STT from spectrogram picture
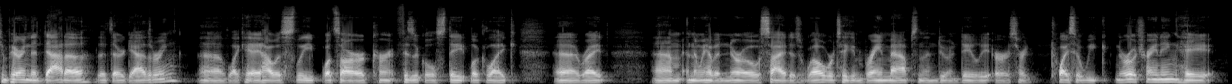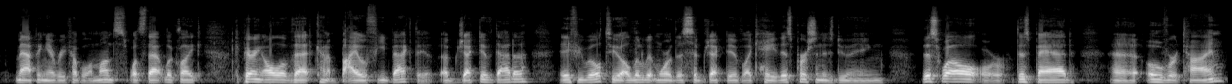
comparing the data that they're gathering, uh, like, hey, how is sleep? What's our current physical state look like, uh, right? Um, and then we have a neuro side as well. We're taking brain maps and then doing daily, or sorry, twice a week neuro training. Hey, mapping every couple of months. What's that look like? Comparing all of that kind of biofeedback, the objective data, if you will, to a little bit more of the subjective, like, hey, this person is doing this well or this bad uh, over time,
